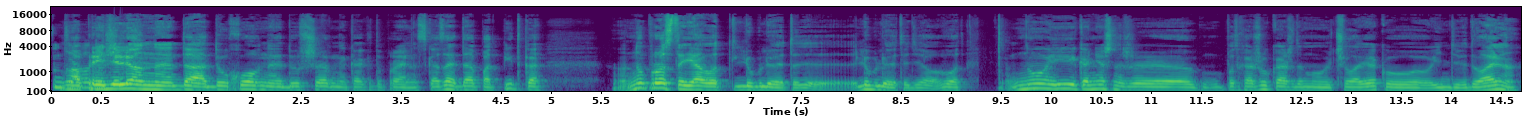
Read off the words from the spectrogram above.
ну, определенная, да, духовная, душевная, как это правильно сказать, да, подпитка. Ну, просто я вот люблю это, люблю это дело, вот. Ну и, конечно же, подхожу каждому человеку индивидуально.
